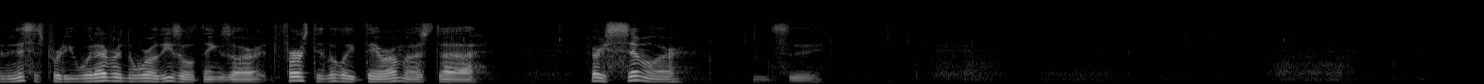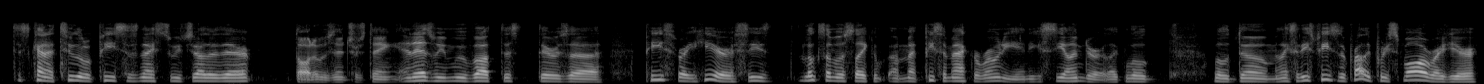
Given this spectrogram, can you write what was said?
I mean, this is pretty, whatever in the world these little things are. At first, it looked like they were almost uh, very similar. Let's see. Just kind of two little pieces next to each other there. Thought it was interesting. And as we move up, this there's a piece right here. See, looks almost like a, a, piece of macaroni, and you can see under like a little little dome. And like I said, these pieces are probably pretty small right here.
